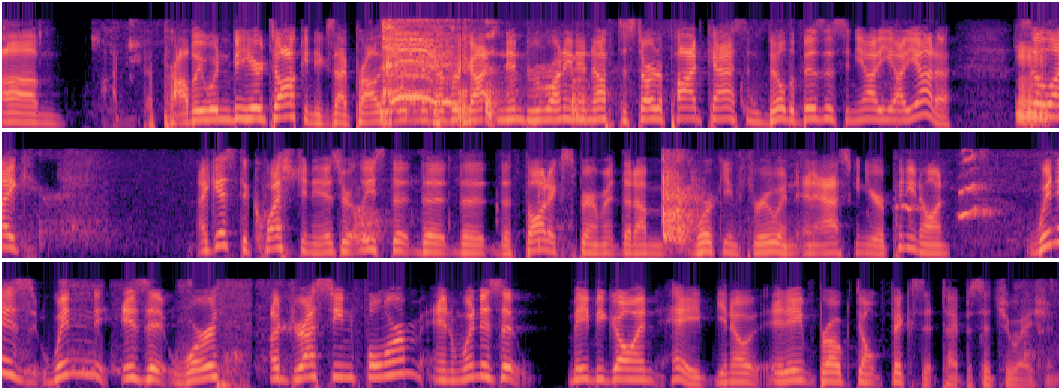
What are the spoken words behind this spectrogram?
um, I probably wouldn't be here talking because I probably wouldn't have ever gotten into running enough to start a podcast and build a business and yada yada yada. So like, I guess the question is, or at least the the the, the thought experiment that I'm working through and, and asking your opinion on, when is when is it worth addressing form, and when is it maybe going, hey, you know, it ain't broke, don't fix it type of situation?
